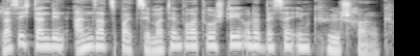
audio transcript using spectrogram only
Lasse ich dann den Ansatz bei Zimmertemperatur stehen oder besser im Kühlschrank?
